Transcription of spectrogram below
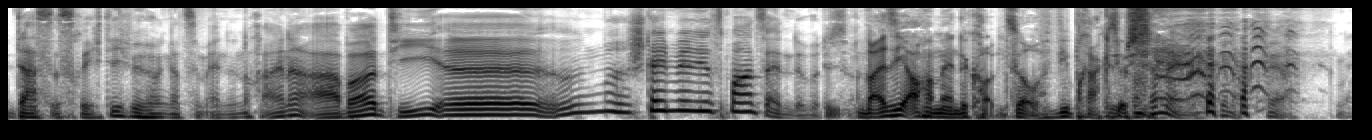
Das ist richtig. Wir hören ganz zum Ende noch eine, aber die äh, stellen wir jetzt mal ans Ende, würde ich sagen. Weil sie auch am Ende kommt, so wie praktisch. Genau, genau, ja.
